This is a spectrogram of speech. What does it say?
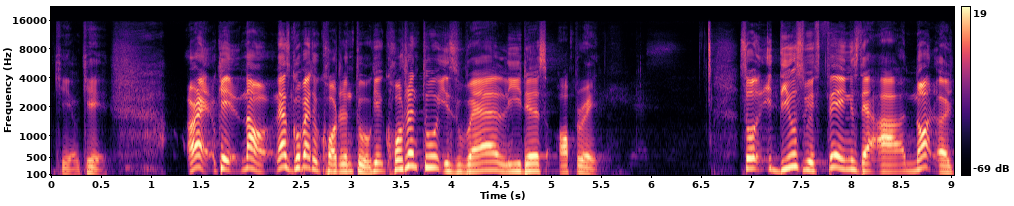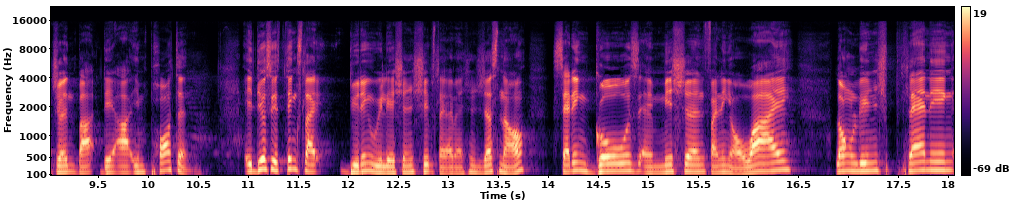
okay, okay. All right, okay, now let's go back to quadrant two. Okay, quadrant two is where leaders operate. So it deals with things that are not urgent, but they are important. It deals with things like building relationships, like I mentioned just now, setting goals and mission, finding your why, long range planning,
